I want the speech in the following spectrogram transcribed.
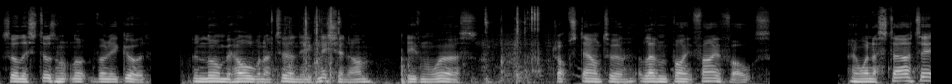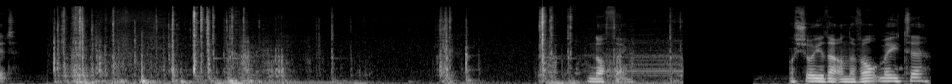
so this doesn't look very good and lo and behold when I turn the ignition on even worse drops down to 11.5 volts. And when I start it nothing. I'll show you that on the voltmeter.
